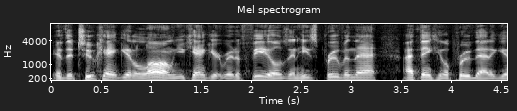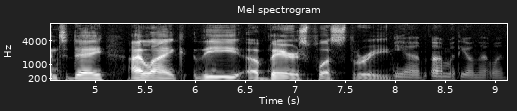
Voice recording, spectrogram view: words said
if the two can't get along, you can't get rid of Fields, and he's proven that. I think he'll prove that again today. I like the uh, Bears plus three. Yeah, I'm with you on that one.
